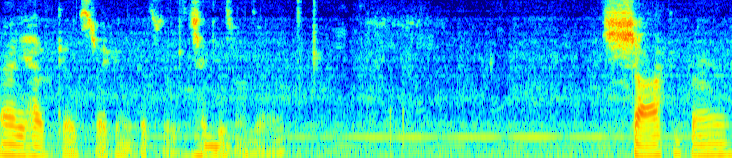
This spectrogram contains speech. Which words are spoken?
I already have good striker let's check these ones out. Shock, burn.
